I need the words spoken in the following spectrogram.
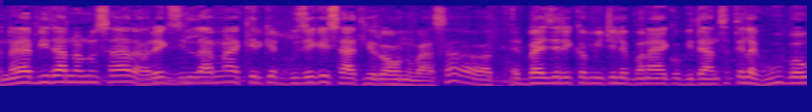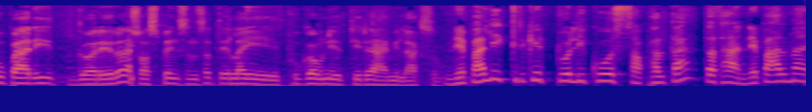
नयाँ विधान अनुसार हरेक जिल्लामा क्रिकेट बुझेकै साथीहरू आउनु भएको छ। एडभाइजरी कमिटीले बनाएको विधान छ त्यसलाई हुबहु पारित गरेर सस्पेन्सन छ त्यसलाई फुकाउनेतिर हामी लाग्छौँ। नेपाली क्रिकेट टोलीको सफलता तथा नेपालमा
